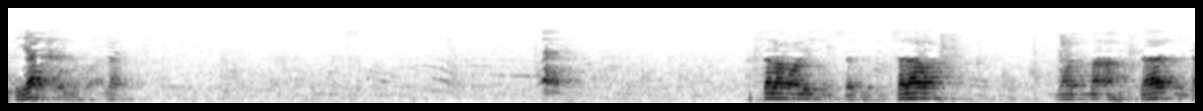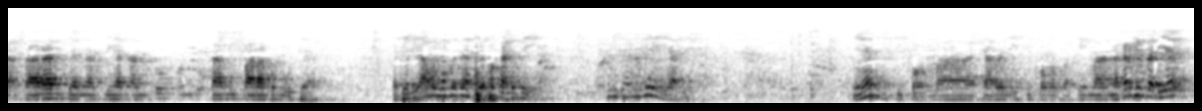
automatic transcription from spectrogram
gitu ya. Allah Assalamualaikum Salam. Mohon maaf Ustaz, minta saran dan nasihat antum untuk kami para pemuda. Nah, dari awal sampai tadi apa nggak ya? Tidak ada ya. Ya, istiqomah, caranya istiqomah bagaimana? Kan kita tadi ya,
